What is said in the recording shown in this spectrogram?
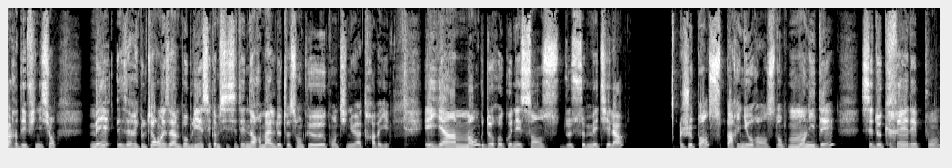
par définition, mais les agriculteurs, on les a un peu oubliés. C'est comme si c'était normal de toute façon qu'eux continuent à travailler. Et il y a un manque de reconnaissance de ce métier-là, je pense, par ignorance. Donc mon idée, c'est de créer des ponts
